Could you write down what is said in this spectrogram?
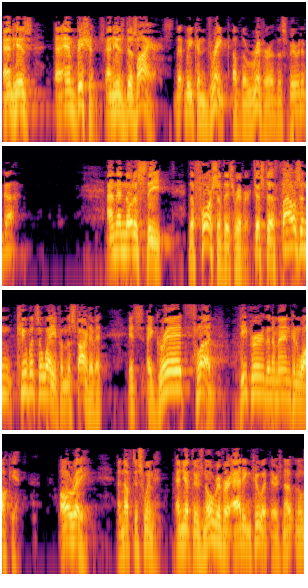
and his uh, ambitions, and his desires, that we can drink of the river of the Spirit of God. And then notice the, the force of this river. Just a thousand cubits away from the start of it, it's a great flood, deeper than a man can walk in. Already enough to swim in. And yet there's no river adding to it. There's no, no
